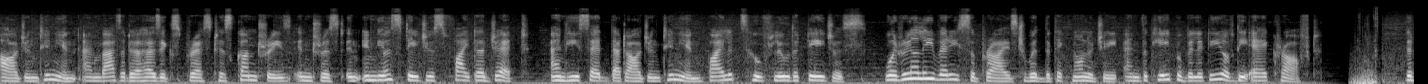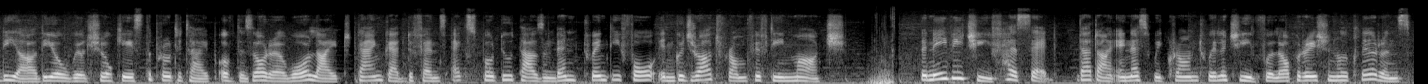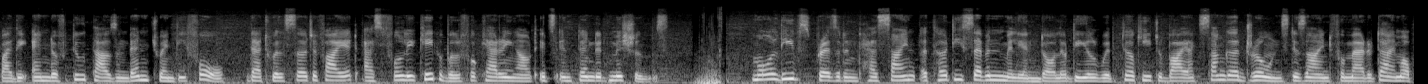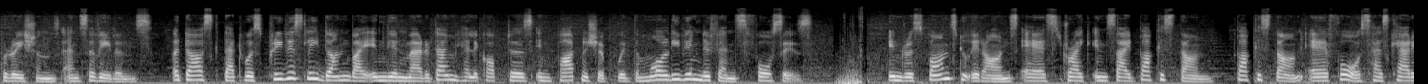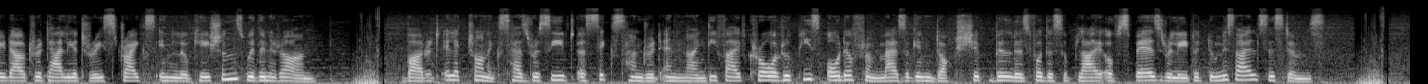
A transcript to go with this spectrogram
Argentinian ambassador has expressed his country's interest in India's Tejas fighter jet, and he said that Argentinian pilots who flew the Tejas were really very surprised with the technology and the capability of the aircraft. The DRDO will showcase the prototype of the Zorawar light tank at Defence Expo 2024 in Gujarat from 15 March. The Navy chief has said that INS Vikrant will achieve full operational clearance by the end of 2024 that will certify it as fully capable for carrying out its intended missions. Maldives president has signed a $37 million deal with Turkey to buy Aksungur drones designed for maritime operations and surveillance, a task that was previously done by Indian maritime helicopters in partnership with the Maldivian Defense Forces. In response to Iran's airstrike inside Pakistan, Pakistan Air Force has carried out retaliatory strikes in locations within Iran, Bharat Electronics has received a 695 crore rupees order from Mazagon Dock shipbuilders for the supply of spares related to missile systems.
